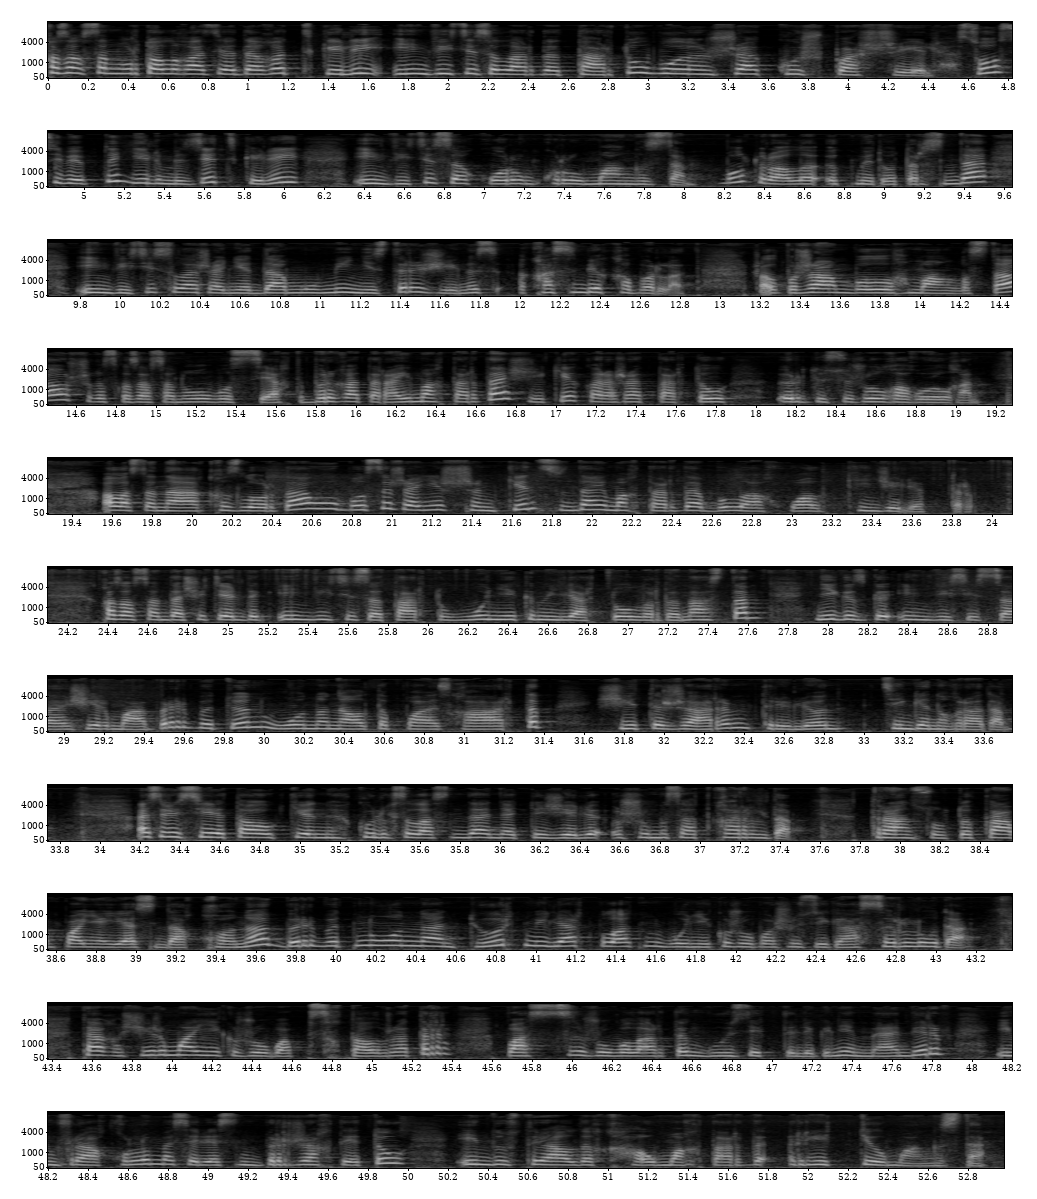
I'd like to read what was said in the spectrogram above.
Қазақстан орталық Азиядағы тікелей инвестицияларды тарту бойынша көшбасшы ел. Сол себепті елімізде тікелей инвестиция қорын құру маңызды. Бұл туралы үкімет отырысында инвестициялар және даму министрі Жеңіс Қасымбек хабарлады. Жалпы Жамбыл, Маңғыстау, Шығыс Қазақстан облысы сияқты бірқатар аймақтарда жеке қаражат тарту үрдісі жолға қойылған. Ал Астана, Қызылорда облысы және Шымкент сынды аймақтарда бұл ахуал кенжелеп тұр. Қазақстанда шетелдік инвестиция тарту 12 миллиард доллардан асты. Негізгі инвестиция 21 бүтін оннан алты пайызға артып жеті жарым триллион теңгені құрады. Әсіресе тау кен көлік саласында нәтижелі жұмыс атқарылды. Трансұлттық компания аясында құны бір бүтін оннан төрт миллиард болатын 12 жоба жүзеге асырылуда. Тағы 22 жоба пысықталып жатыр. Бастысы жобалардың өзектілігіне мән беріп инфрақұрылым мәселесін бір жақты ету индустриалдық аумақтарды реттеу маңызды.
